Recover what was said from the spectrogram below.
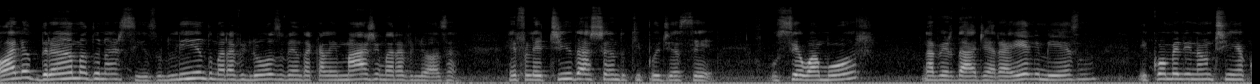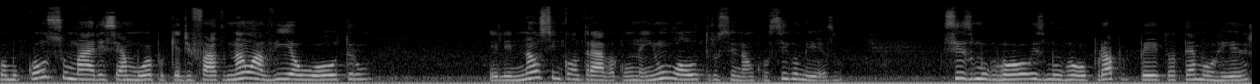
olha o drama do Narciso, lindo, maravilhoso, vendo aquela imagem maravilhosa refletida, achando que podia ser o seu amor, na verdade era ele mesmo e como ele não tinha como consumar esse amor, porque de fato não havia o outro, ele não se encontrava com nenhum outro senão consigo mesmo. Se esmurrou, esmurrou o próprio peito até morrer.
